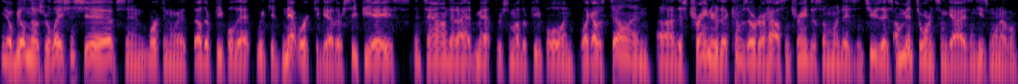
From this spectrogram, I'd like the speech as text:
you know, building those relationships and working with other people that we could network together, CPAs in town that I had met through some other people. And like I was telling uh, this trainer that comes over to our house and trains us on Mondays and Tuesdays, I'm mentoring some guys, and he's one of them.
